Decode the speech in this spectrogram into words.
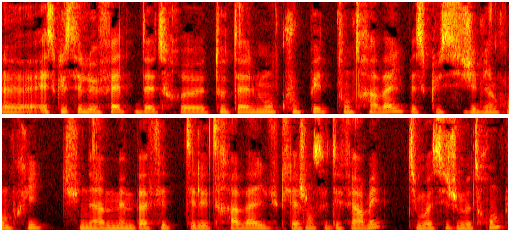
Euh, Est-ce que c'est le fait d'être euh, totalement coupé de ton travail? Parce que si j'ai bien compris, tu n'as même pas fait de télétravail vu que l'agence était fermée. Dis-moi si je me trompe.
